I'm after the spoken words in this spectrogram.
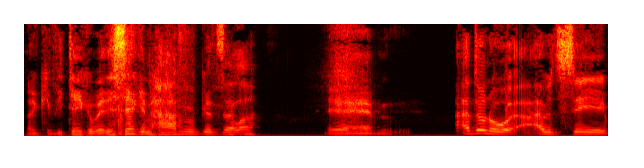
Like if you take away the second half of Godzilla, um, I don't know. I would say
